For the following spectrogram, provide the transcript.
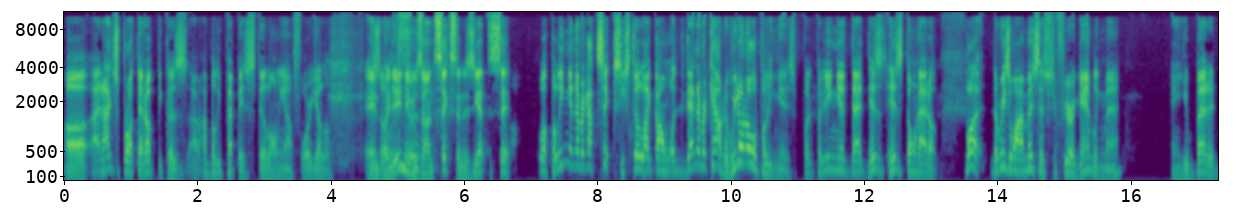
uh, and I just brought that up because I, I believe Pepe is still only on four yellow. And So Palhinha is on six and is yet to sit. Well, Palhinha never got six. He's still like on that never counted. We don't know what Palhinha is, but Palhinha that his his don't add up. But the reason why I mention this, if you're a gambling man and you betted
